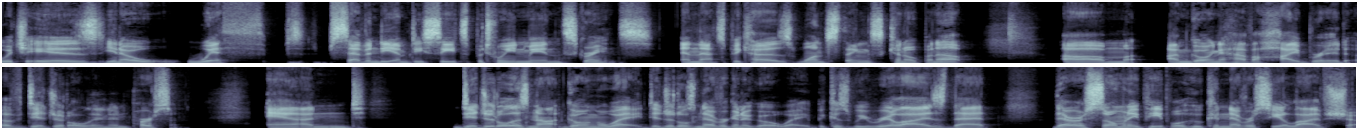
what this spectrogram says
which is, you know, with 70 empty seats between me and the screens. And that's because once things can open up, um, I'm going to have a hybrid of digital and in person. And digital is not going away. Digital is never going to go away because we realize that there are so many people who can never see a live show.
